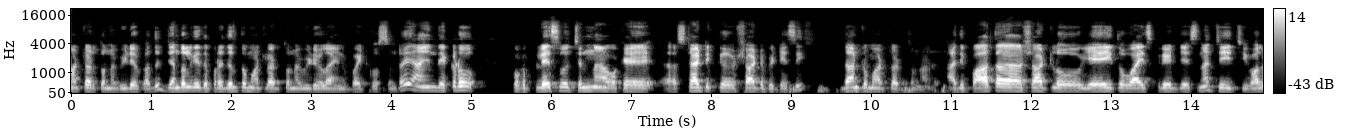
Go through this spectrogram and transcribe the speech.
మాట్లాడుతున్న వీడియో కాదు. జనరల్గా అయితే ప్రజలతో మాట్లాడుతున్న వీడియోలు ఆయన బయటకు వస్తుంటాయి. ఆయనది ఎక్కడో ఒక ప్లేస్లో చిన్న ఒకే స్టాటిక్ షాట్ పెట్టేసి దాంట్లో మాట్లాడుతున్నాడు. అది పాత షాట్లో ఏఐతో వాయిస్ క్రియేట్ చేసినా చేయొచ్చు. ఇవాళ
